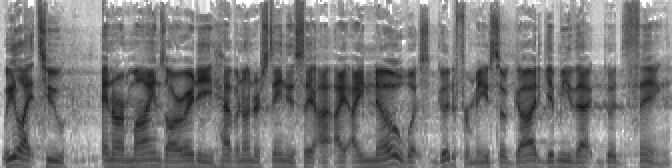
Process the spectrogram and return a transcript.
We like to in our minds already have an understanding to say, I, I know what's good for me, so God, give me that good thing.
